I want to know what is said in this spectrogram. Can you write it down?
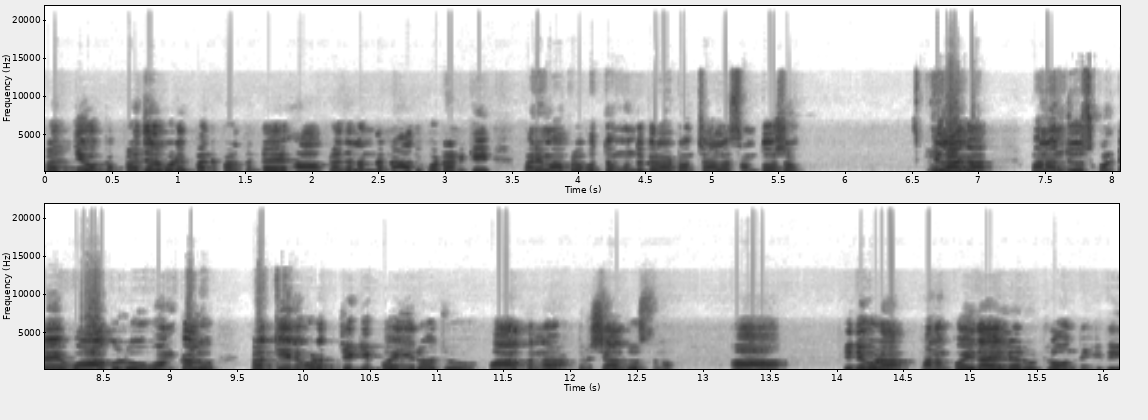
ప్రతి ఒక్క ప్రజలు కూడా ఇబ్బంది పడుతుంటే ఆ ప్రజలందరినీ ఆదుకోవడానికి మరి మా ప్రభుత్వం ముందుకు రావటం చాలా సంతోషం. ఇలాగా మనం చూసుకుంటే వాగులు వంకలు ప్రతిది కూడా తెగిపోయి ఈరోజు పారుతున్న దృశ్యాలు చూస్తున్నాం. ఇది కూడా మనం కొయిదా వెళ్ళే రూట్లో ఉంది. ఇది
